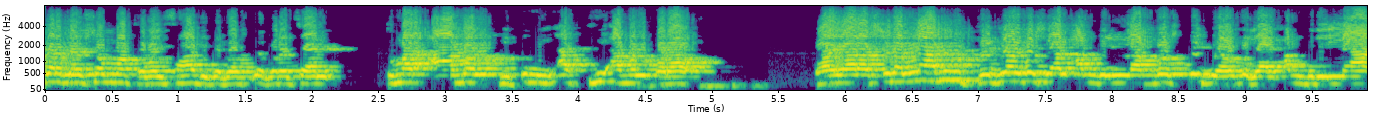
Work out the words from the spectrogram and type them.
হয়ে সাহাবীকে প্রশ্ন করেছেন, তোমার আমল কি? তুমি কি আমল করো? ওয়া ইয়া রাসূলুল্লাহ, আমি যাও বসে আলহামদুলিল্লাহ যাও বলে আলহামদুলিল্লাহ।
